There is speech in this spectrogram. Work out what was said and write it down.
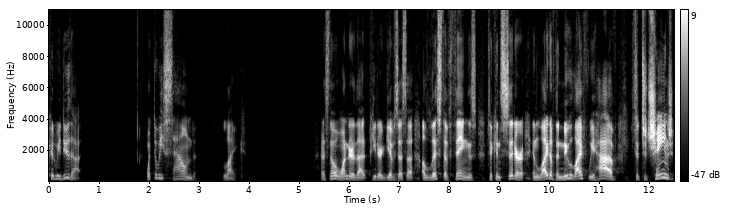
Could we do that? What do we sound like? And it's no wonder that Peter gives us a, a list of things to consider in light of the new life we have to, to change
